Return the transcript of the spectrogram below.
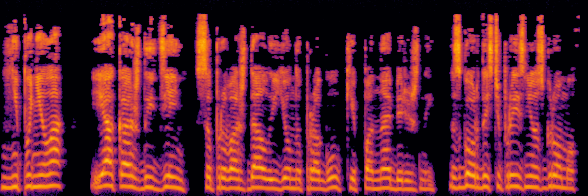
Не поняла. Я каждый день сопровождал ее на прогулке по набережной, с гордостью произнес Громов.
